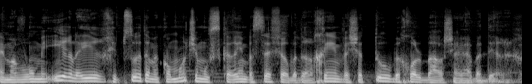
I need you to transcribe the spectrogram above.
הם עברו מעיר לעיר, חיפשו את המקומות שמוזכרים בספר בדרכים ושתו בכל בר שהיה בדרך.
